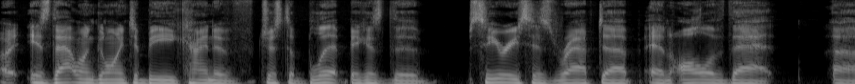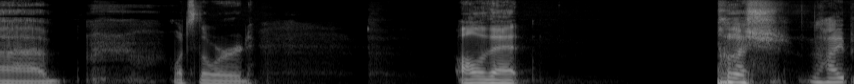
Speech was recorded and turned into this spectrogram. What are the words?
uh, is that one going to be kind of just a blip because the series has wrapped up and all of that uh what's the word all of that push hype.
